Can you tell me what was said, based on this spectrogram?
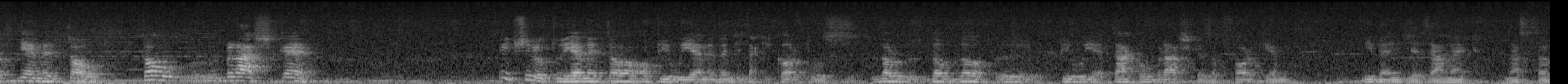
Dotkniemy tą, tą blaszkę i przylutujemy to, opiłujemy, będzie taki korpus, do, do, do, y, taką blaszkę z otworkiem i będzie zamek na 102.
